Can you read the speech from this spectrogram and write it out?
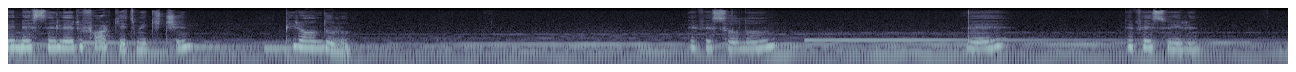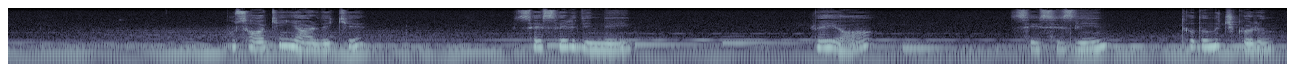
ve nesneleri fark etmek için bir an durun. Nefes alın ve nefes verin. Bu sakin yerdeki sesleri dinleyin veya sessizliğin tadını çıkarın.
